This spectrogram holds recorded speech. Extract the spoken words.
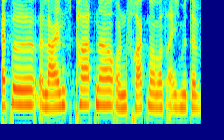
Apple Alliance Partner und frage mal, was eigentlich mit der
